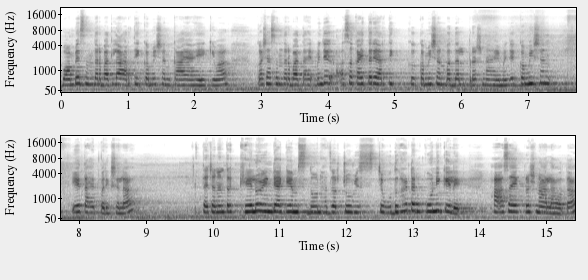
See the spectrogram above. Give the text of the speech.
बॉम्बे संदर्भातलं आर्थिक कमिशन काय आहे किंवा कशा संदर्भात आहे? म्हणजे असं काहीतरी आर्थिक कमिशनबद्दल प्रश्न आहे. म्हणजे कमिशन येत आहेत परीक्षेला. त्याच्यानंतर खेलो इंडिया गेम्स दोन हजार चोवीसचे उद्घाटन कोणी केले? हा असा एक प्रश्न आला होता.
